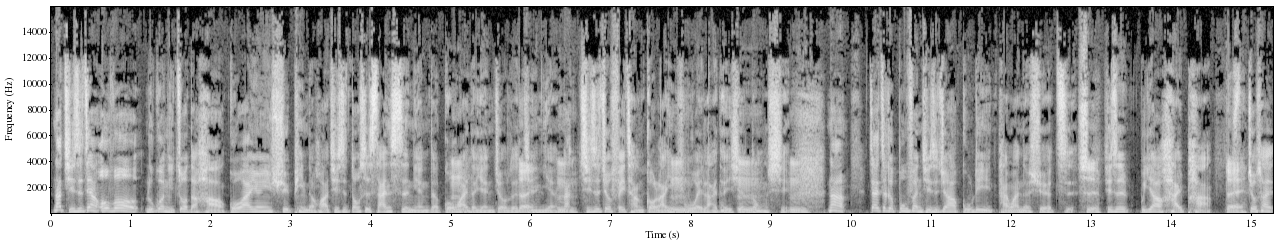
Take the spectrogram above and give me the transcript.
那其实这样 overall，如果你做得好，国外愿意续聘的话，其实都是三四年的。的国外的研究的经验，那其实就非常够来应付未来的一些东西。嗯，那在这个部分，其实就要鼓励台湾的学子是，其实不要害怕。对，就算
